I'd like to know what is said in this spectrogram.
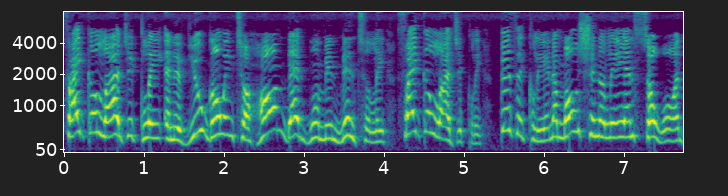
psychologically, and if you're going to harm that woman mentally, psychologically, physically, and emotionally, and so on,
